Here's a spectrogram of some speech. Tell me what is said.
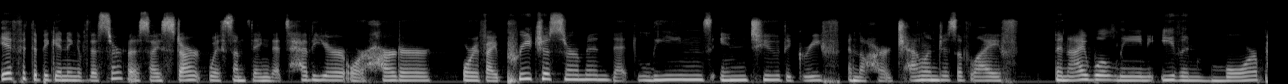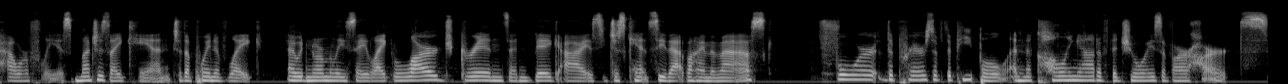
if at the beginning of the service I start with something that's heavier or harder, or if I preach a sermon that leans into the grief and the hard challenges of life, then I will lean even more powerfully as much as I can to the point of like, I would normally say like large grins and big eyes. You just can't see that behind the mask for the prayers of the people and the calling out of the joys of our hearts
